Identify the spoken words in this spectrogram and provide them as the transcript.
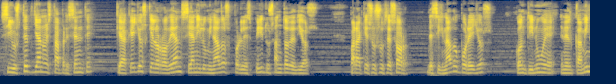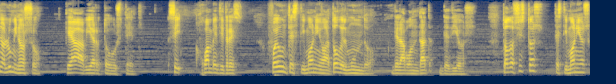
Si usted ya no está presente, que aquellos que lo rodean sean iluminados por el Espíritu Santo de Dios, para que su sucesor, designado por ellos, continúe en el camino luminoso que ha abierto usted. Sí, Juan 23 fue un testimonio a todo el mundo de la bondad de Dios. Todos estos testimonios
